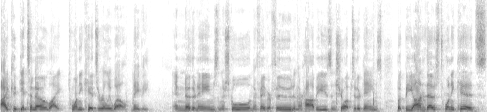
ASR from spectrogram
I could get to know like 20 kids really well, maybe and know their names and their school and their favorite food and their hobbies and show up to their games. But beyond those 20 kids,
